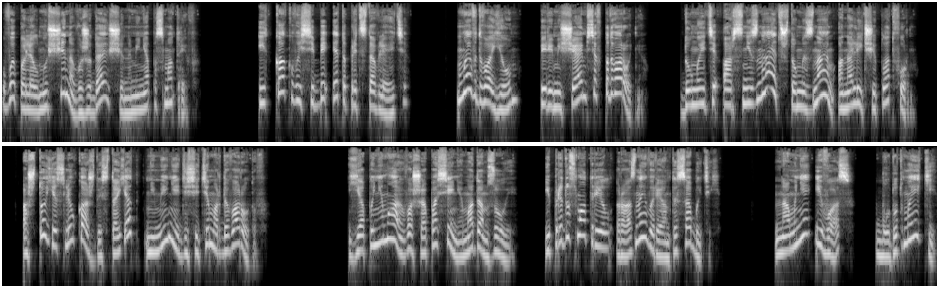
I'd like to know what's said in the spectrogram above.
Выпалил мужчина, выжидающий на меня посмотрев. И как вы себе это представляете? Мы вдвоем перемещаемся в подворотню. Думаете, Арс не знает, что мы знаем о наличии платформ? А что, если у каждой стоят не менее десяти мордоворотов? Я понимаю ваши опасения, мадам Зои, и предусмотрел разные варианты событий. На мне и вас будут маяки.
